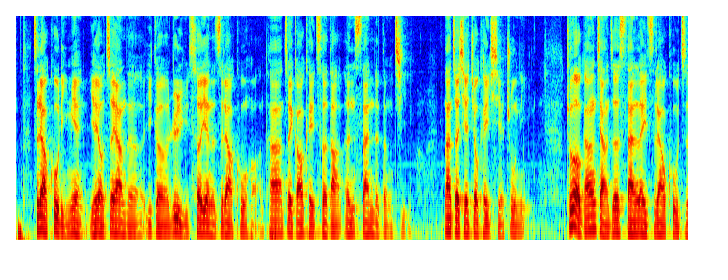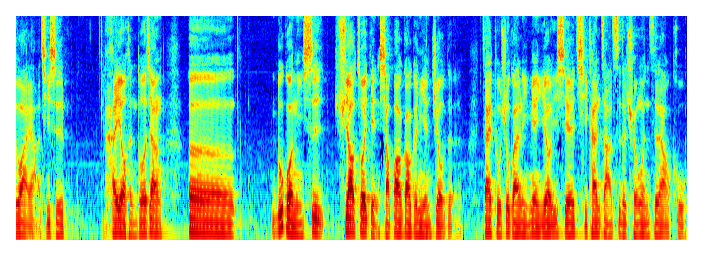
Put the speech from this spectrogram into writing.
资料库里面也有这样的一个日语测验的资料库哈，它最高可以测到 N 三的等级。那这些就可以协助你。除了我刚刚讲这三类资料库之外啊，其实还有很多这样，呃，如果你是需要做一点小报告跟研究的，在图书馆里面也有一些期刊杂志的全文资料库，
